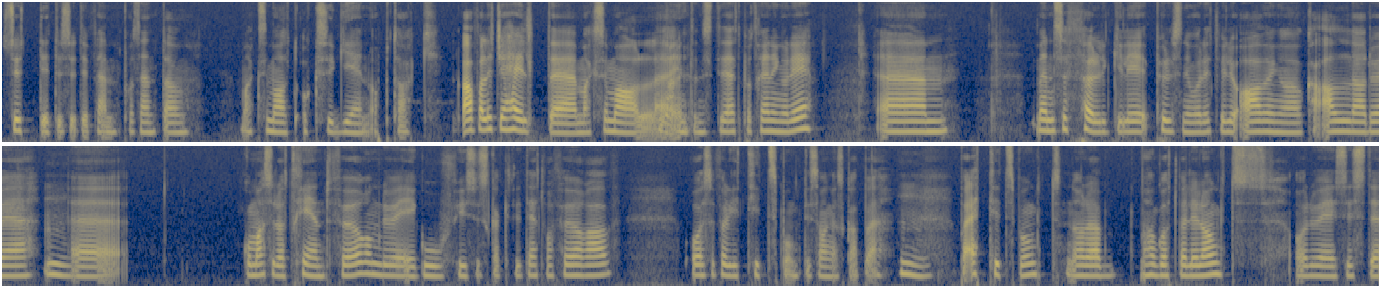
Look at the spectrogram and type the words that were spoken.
70-75% av maksimalt oksygenopptak. I hvert fall ikke helt eh, maksimal eh, intensitet på treninga di. Um, men selvfølgelig, pulsnivået ditt vil jo avhenge av hva alder du er, Mm. eh, hvor masse du har trent før, om du er i god fysisk aktivitet fra før av, og selvfølgelig tidspunkt i svangerskapet Mm. på et tidspunkt, når det har gått veldig langt, og du er i siste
